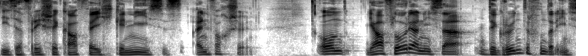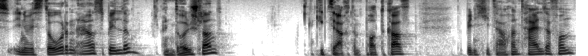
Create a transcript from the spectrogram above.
dieser frische Kaffee, ich genieße es. Einfach schön. Und ja, Florian ist äh, der Gründer von der Investorenausbildung in Deutschland. Gibt es ja auch einen Podcast, da bin ich jetzt auch ein Teil davon.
